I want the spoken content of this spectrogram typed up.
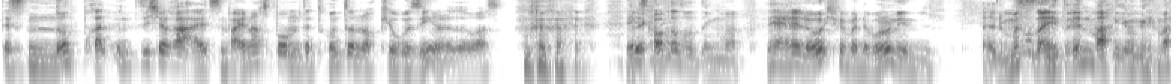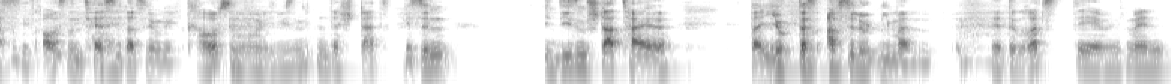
Das ist noch brandunsicherer als ein Weihnachtsbaum und darunter noch Kerosin oder sowas. Ja, ist- kauft da so ein Ding mal. Na, hallo, ich will meine Wohnung in, Ja, Du musst es eigentlich drin machen, Junge. Mach es draußen und teste das, Junge. draußen, wo wir, wir sind mitten in der Stadt. Wir sind in diesem Stadtteil. Da juckt das absolut niemanden. Ja, trotzdem, ich meine,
